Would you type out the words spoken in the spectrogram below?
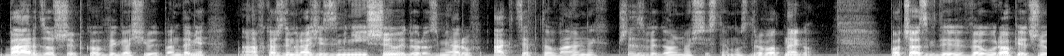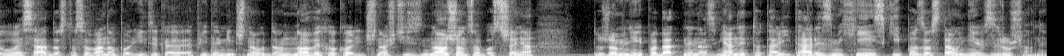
bardzo szybko wygasiły pandemię, no a w każdym razie zmniejszyły do rozmiarów akceptowalnych przez wydolność systemu zdrowotnego. Podczas gdy w Europie czy USA dostosowano politykę epidemiczną do nowych okoliczności, znosząc obostrzenia, dużo mniej podatny na zmiany totalitaryzm chiński pozostał niewzruszony.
